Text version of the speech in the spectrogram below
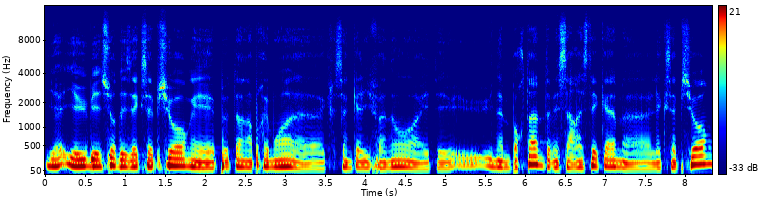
Il y, a, eu bien sûr des exceptions et peu de temps après moi, euh, Christian Califano a été une importante, mais ça restait quand même euh, l'exception.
